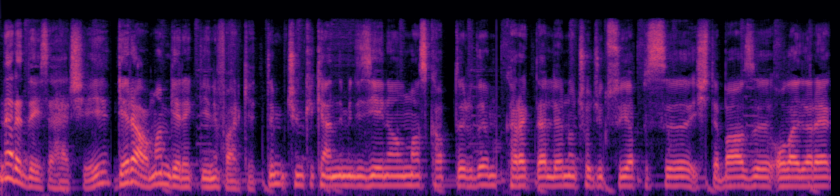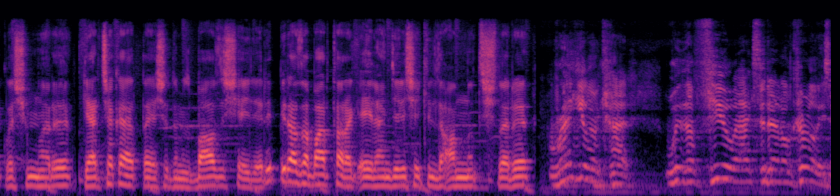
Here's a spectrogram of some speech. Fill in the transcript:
neredeyse her şeyi geri almam gerektiğini fark ettim. Çünkü kendimi diziye inanılmaz kaptırdım. Karakterlerin o çocuksu yapısı, işte bazı olaylara yaklaşımları, gerçek hayatta yaşadığımız bazı şeyleri biraz abartarak eğlenceli şekilde anlatışları Regular cut with a few accidental curlies.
